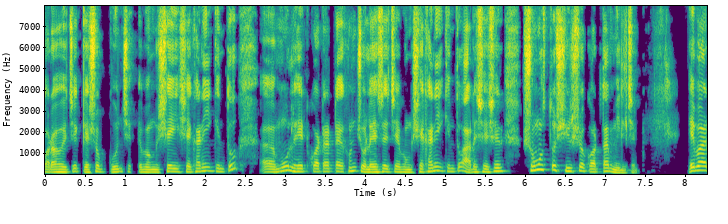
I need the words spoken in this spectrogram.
করা হয়েছে কেশবকুঞ্জ এবং সেই সেখানেই কিন্তু মূল হেডকোয়ার্টারটা এখন চলে এসেছে এবং সেখানেই কিন্তু আরএসএস এর সমস্ত শীর্ষকর্তা মিলছেন। এবার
